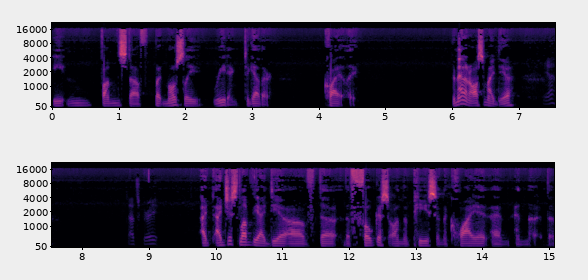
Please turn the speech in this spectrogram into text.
eating fun stuff, but mostly reading together quietly. Isn't that an awesome idea? Yeah, that's great. I, I just love the idea of the, the focus on the peace and the quiet and, and the, the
